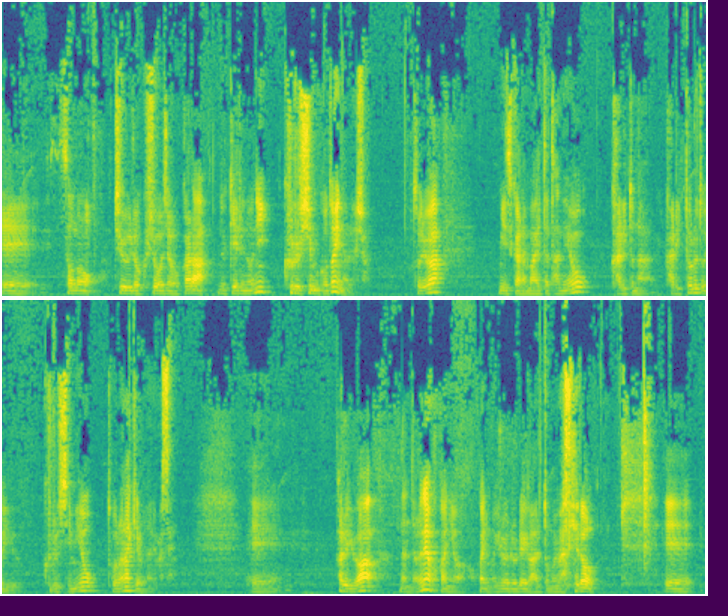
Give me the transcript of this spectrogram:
えーその中毒症状から抜けるのに苦しむことになるでしょう。それは自らまいた種を刈りとな刈り取るという苦しみを取らなければなりません、えーあるいはなんだろうね他には他にもいろいろ例があると思いますけど、えー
